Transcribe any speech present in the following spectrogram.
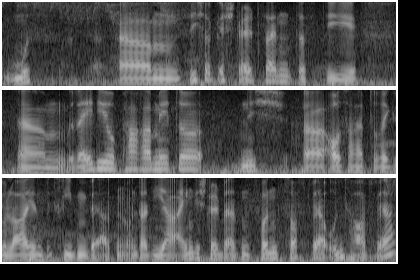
muss ähm, sichergestellt sein, dass die ähm, Radioparameter nicht äh, außerhalb der Regularien betrieben werden. Und da die ja eingestellt werden von Software und Hardware,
